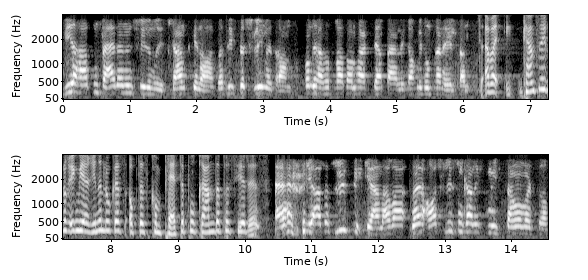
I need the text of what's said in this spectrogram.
Wir hatten beide einen Filmriss, ganz genau. Das ist das Schlimme dran. Und ja, das war dann halt sehr peinlich, auch mit unseren Eltern. Aber kannst du dich noch irgendwie erinnern, Lukas, ob das komplette Programm da passiert ist? Äh, ja, das wüsste ich gern, aber naja, ausschließen kann ich es nicht, sagen wir mal so.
